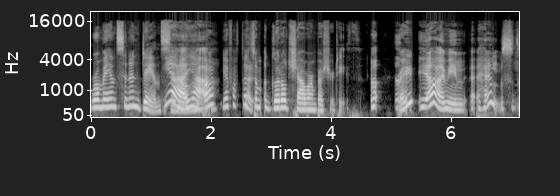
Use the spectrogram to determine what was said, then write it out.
romancing and dancing. Ja, om- ja. ja. Jag fattar. Liksom a good old shower and brush your teeth. Ja. Right? Yeah, I mean, helst.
